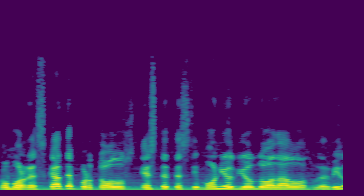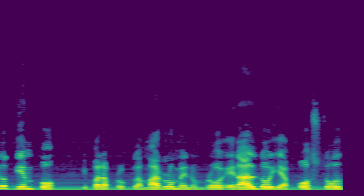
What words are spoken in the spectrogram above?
como rescate por todos. Este testimonio Dios lo ha dado a su debido tiempo y para proclamarlo me nombró heraldo y apóstol.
